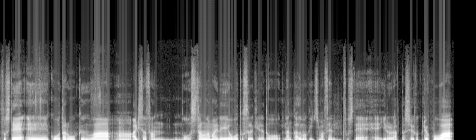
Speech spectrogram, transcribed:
そして、えー、孝太郎くんは、あありささんを下の名前で呼ぼうとするけれど、なんかうまくいきません。そして、えーいろいろあった修学旅行は、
